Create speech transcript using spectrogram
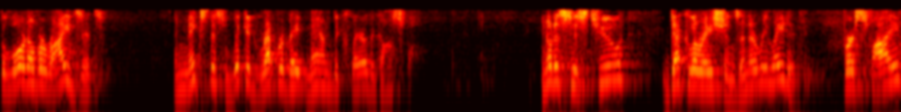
the Lord overrides it and makes this wicked, reprobate man declare the gospel. Notice his two declarations, and they're related. Verse 5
